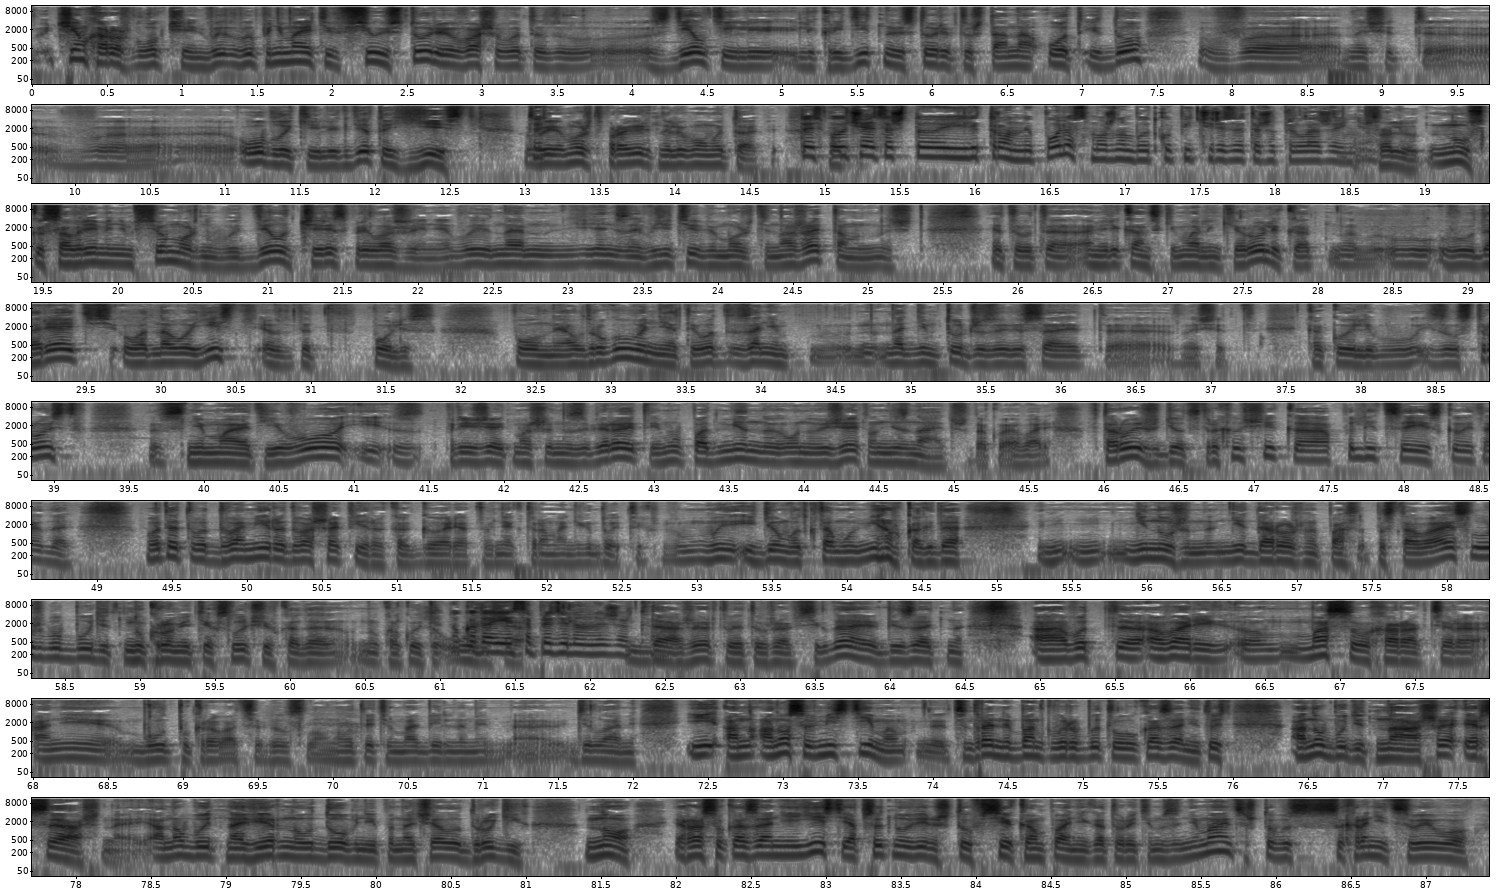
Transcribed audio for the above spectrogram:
э, чем хорош блокчейн? Вы, вы понимаете всю историю вашей вот эту сделки или, или кредитную историю, потому что она от и до в, значит, в облаке или где-то есть. То Вы есть... можете проверить на любом этапе. То есть получается, что и электронный полис можно будет купить через это же приложение? Абсолютно. Ну, со временем все можно будет делать через приложение. Вы, наверное, я не знаю, в YouTube можете нажать, там, значит, это вот э, американский маленький ролик, вы ударяетесь, у одного есть вот этот полис, полный, а у другого нет. И вот за ним, над ним тут же зависает э, значит, какое-либо из устройств, снимает его, и приезжает машина, забирает, ему подменную, он уезжает, он не знает, что такое авария. Второй ждет страховщика, полицейского и так далее. Вот это вот два мира, два шапира, как говорят в некотором анекдоте. Мы идем вот к тому миру, когда не нужен ни дорожно-постовая служба будет, ну, кроме тех случаев, когда ну, какой-то Ну, когда есть определенные жертвы. Да, жертвы это уже всегда обязательно. А вот э, аварии э, массового характера, они будут покрываться безусловно, вот этими мобильными э, делами. И оно, оно совместимо. Центральный банк выработал указание. То есть оно будет наше, РСАшное. Оно будет, наверное, удобнее поначалу других. Но раз указание есть, я абсолютно уверен, что все компании, которые этим занимаются, чтобы сохранить своего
